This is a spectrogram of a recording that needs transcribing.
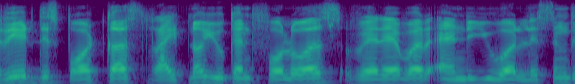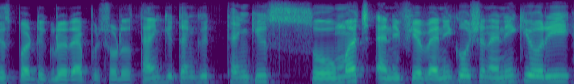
rate this podcast right now. You can follow us wherever and you are listening this particular episode. So thank you thank you thank you so much. And if you have any question any query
